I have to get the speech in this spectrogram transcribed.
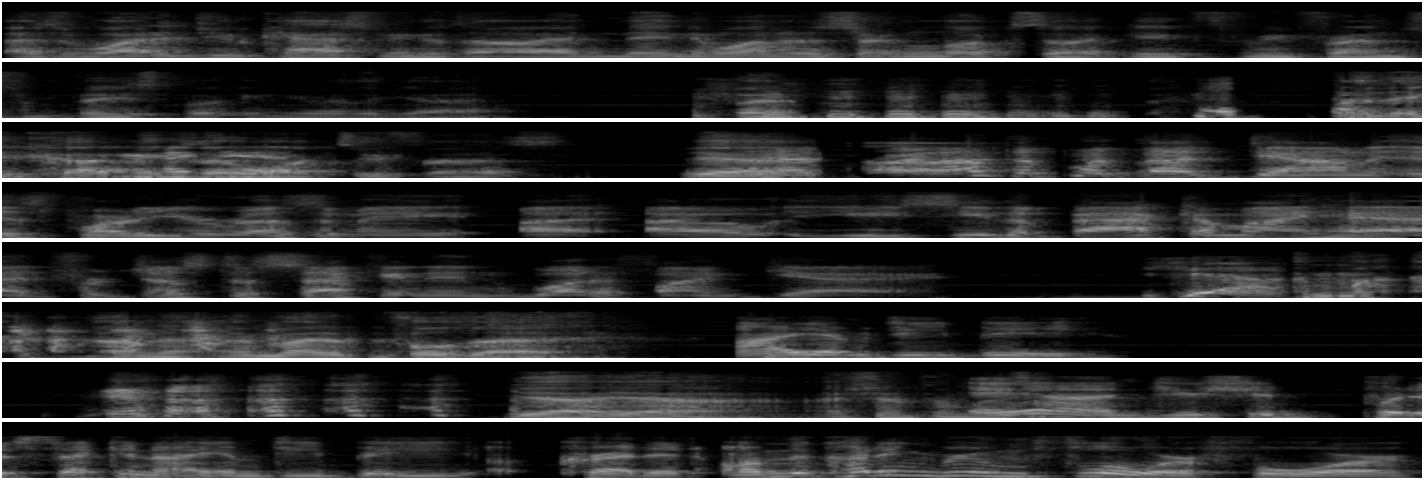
I said, "Why did you cast me?" He goes, "Oh, I, they wanted a certain look, so I gave three friends from Facebook, and you were the guy." But, but they cut me because I walked too fast. Yeah. Yeah, try not to put that down as part of your resume. I, I, you see the back of my head for just a second, and what if I'm gay? yeah, I might have done that. I might have pulled that. IMDb. Yeah. Yeah, yeah. I should put. And you should put a second IMDb credit on the cutting room floor for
